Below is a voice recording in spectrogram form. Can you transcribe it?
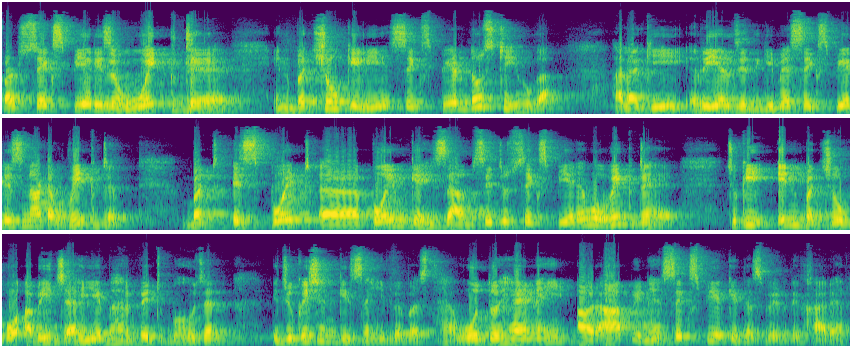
पर शेक्सपियर इज़ अ विक्ड इन बच्चों के लिए शेक्सपियर दोस्ती होगा। हालाँकि रियल ज़िंदगी में Shakespeare is not a wicked but इस पोइट पोइम के हिसाब से जो शेक्सपियर है, वो विक्ड है। क्योंकि इन बच्चों को अभी चाहिए भरपेट भोजन एजुकेशन की सही व्यवस्था, वो तो है नहीं, और आप इन्हें शेक्सपियर की तस्वीर दिखा रहे हैं,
